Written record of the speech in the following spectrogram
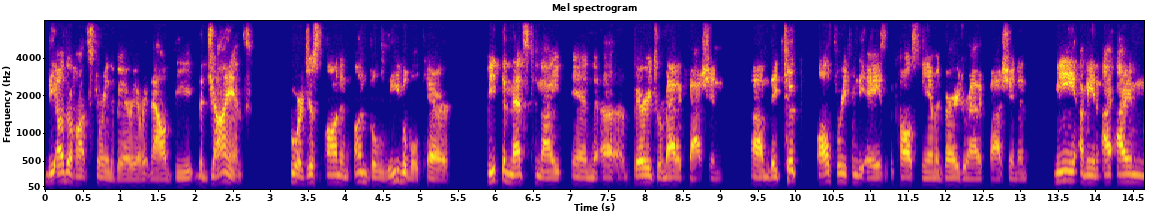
the other hot story in the Bay Area right now: the the Giants, who are just on an unbelievable tear, beat the Mets tonight in a very dramatic fashion. Um, they took all three from the A's at the Coliseum in very dramatic fashion. And me, I mean, I, I'm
